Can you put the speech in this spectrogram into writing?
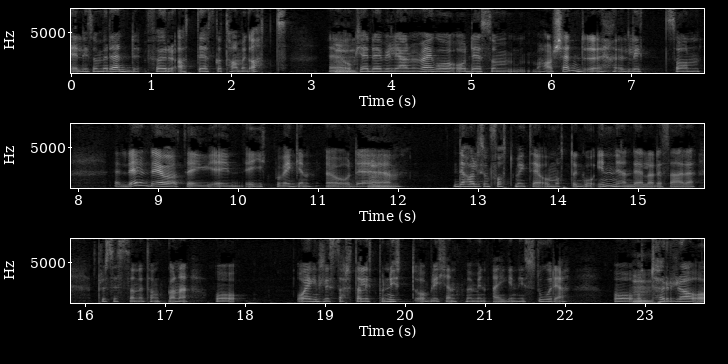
liksom redd for at det skal ta meg att. Eh, Mm. OK, det vil gjøre med meg, og, og det som har skjedd, eh, litt sånn Det, det er jo at jeg, jeg, jeg gikk på veggen, eh, og det Mm. Det har liksom fått meg til å måtte gå inn i en del av disse her prosessene, tankene, og, og egentlig starte litt på nytt og bli kjent med min egen historie. Og, og Mm. tørre å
